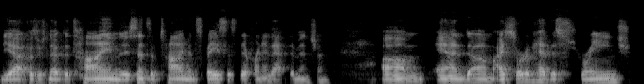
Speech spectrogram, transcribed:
yeah, because there's no the time, the sense of time and space is different in that dimension. Um, and um, I sort of had this strange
